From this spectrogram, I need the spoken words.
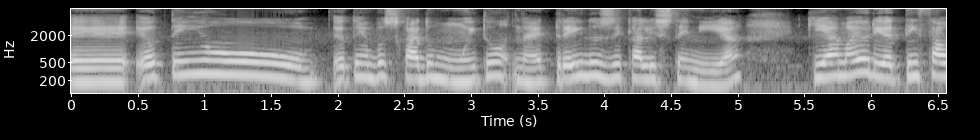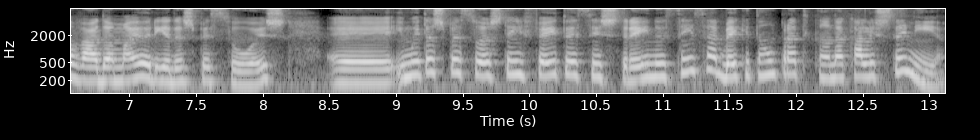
É, eu tenho eu tenho buscado muito né, treinos de calistenia que a maioria tem salvado a maioria das pessoas é, e muitas pessoas têm feito esses treinos sem saber que estão praticando a calistenia.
